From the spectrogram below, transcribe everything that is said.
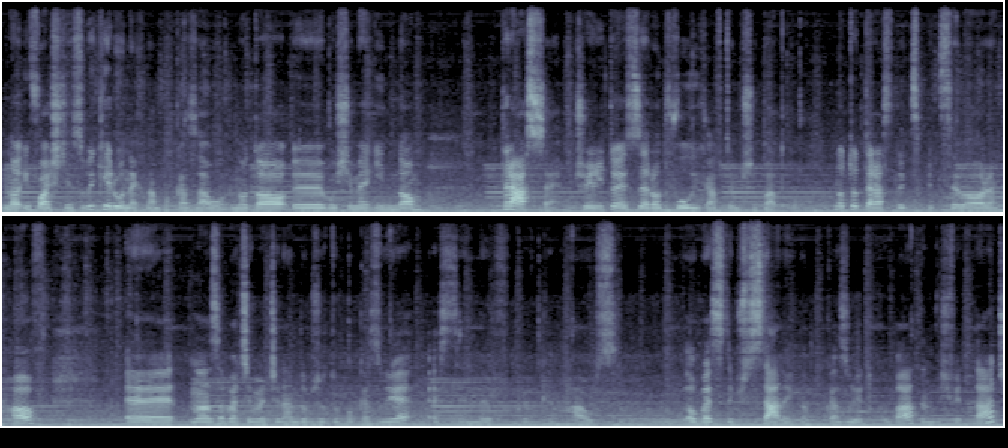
no i właśnie zły kierunek nam pokazało. No to y, musimy inną trasę czyli to jest 02 w tym przypadku no to teraz to jest Spitzelorenhof e, no zobaczymy czy nam dobrze tu pokazuje House obecny przystanek nam pokazuje tu chyba ten wyświetlacz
